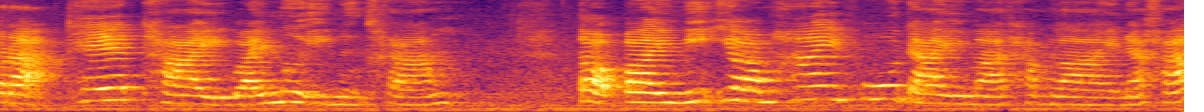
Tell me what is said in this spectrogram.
ประเทศไทยไว้มืออีกหนึ่งครั้ง ต่อไปมิยอมให้ผู้ใดมาทำลายนะคะ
